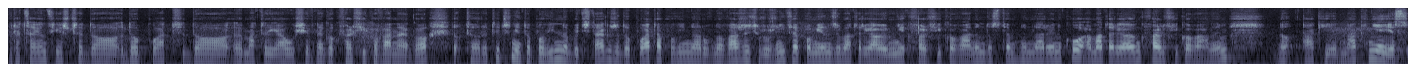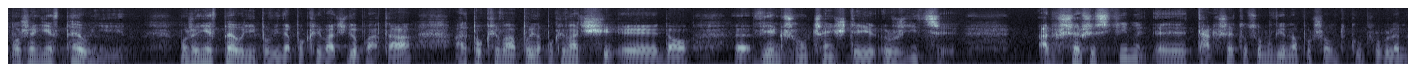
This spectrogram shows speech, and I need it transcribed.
Wracając jeszcze do dopłat do materiału siewnego kwalifikowanego, to teoretycznie to powinno być tak, że dopłata powinna równoważyć różnicę pomiędzy materiałem niekwalifikowanym dostępnym na rynku, a materiałem kwalifikowanym. No tak jednak nie jest. Może nie w pełni może nie w pełni powinna pokrywać dopłata, ale pokrywa, powinna pokrywać e, no, e, większą część tej różnicy. Ale przede wszystkim e, także to, co mówiłem na początku, problem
